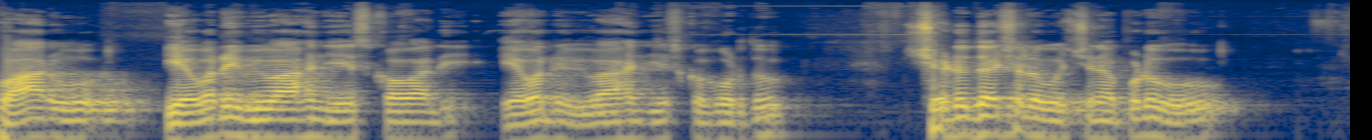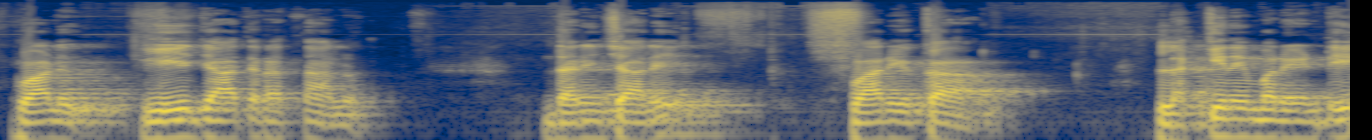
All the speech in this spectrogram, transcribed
వారు ఎవరిని వివాహం చేసుకోవాలి? ఎవరిని వివాహం చేసుకోకూడదు? చెడు దశలు వచ్చినప్పుడు వాళ్ళు ఏ జాతి రత్నాలు ధరించాలి వారి యొక్క లక్కీ నెంబర్ ఏంటి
